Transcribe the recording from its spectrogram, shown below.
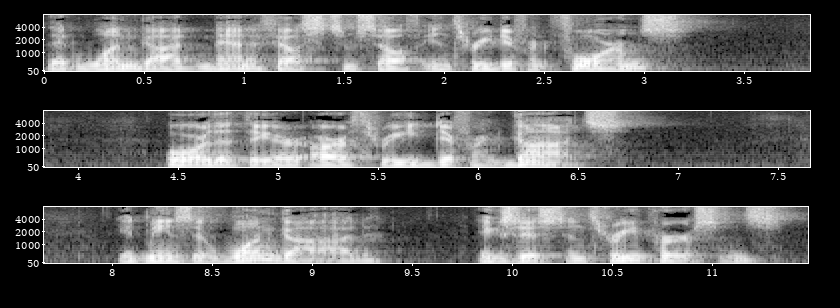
that one God manifests himself in three different forms or that there are three different gods. It means that one God exists in three persons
